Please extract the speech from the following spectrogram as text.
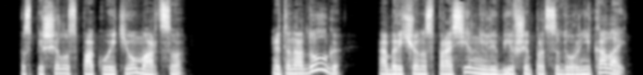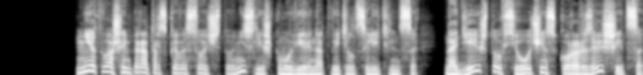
— поспешил успокоить его Марцева. «Это надолго?» — обреченно спросил не любивший процедуру Николай. «Нет, ваше императорское высочество», — не слишком уверенно ответил целительница. «Надеюсь, что все очень скоро разрешится».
